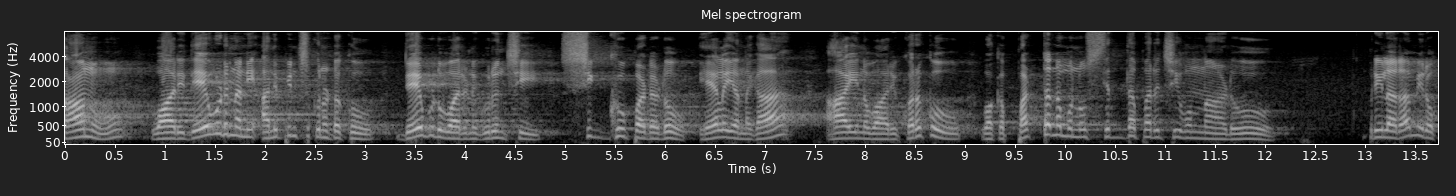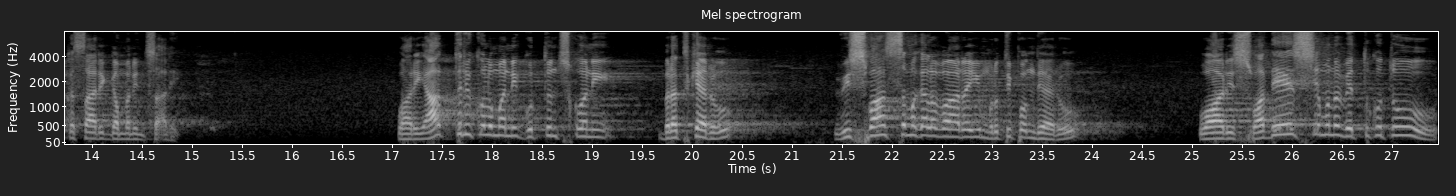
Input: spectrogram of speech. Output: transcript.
తాను వారి దేవుడినని అనిపించుకున్నటకు దేవుడు వారిని గురించి సిగ్గుపడడు. ఏలయనగా ఆయన వారి కొరకు ఒక పట్టణమును సిద్ధపరిచి ఉన్నాడు. ప్రియులారా మీరు ఒక్కసారి గమనించాలి. వారి యాత్రికులమని గుర్తుంచుకొని బ్రతికారు. విశ్వాసము గలవారై మృతి పొందారు. వారి స్వదేశమును వెతుకుతూ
